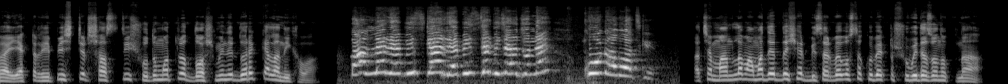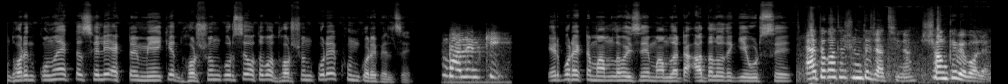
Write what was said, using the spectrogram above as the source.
ভাই একটা রেপিস্টের শাস্তি শুধুমাত্র দশ মিনিট ধরে কেলানি খাওয়া পারলে রেপিসকে রেপিসের বিচারের জন্য খুন হব আজকে আচ্ছা মানলাম আমাদের দেশের বিচার ব্যবস্থা খুব একটা সুবিধাজনক না। ধরেন কোনো একটা ছেলে একটা মেয়েকে ধর্ষণ করছে অথবা ধর্ষণ করে খুন করে ফেলছে। বলেন কি? এরপর একটা মামলা হয়েছে মামলাটা আদালতে গিয়ে উঠছে। এত কথা শুনতে যাচ্ছি না সংক্ষেপে বলেন।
